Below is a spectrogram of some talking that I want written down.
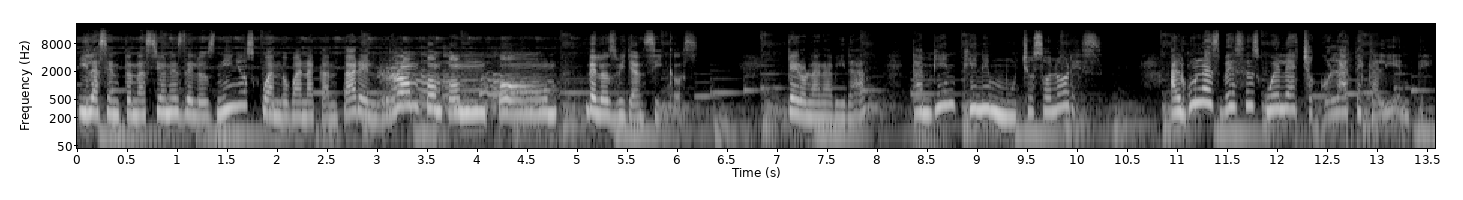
y las entonaciones de los niños cuando van a cantar el rom pom pom pom de los villancicos. Pero la Navidad también tiene muchos olores. Algunas veces huele a chocolate caliente,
